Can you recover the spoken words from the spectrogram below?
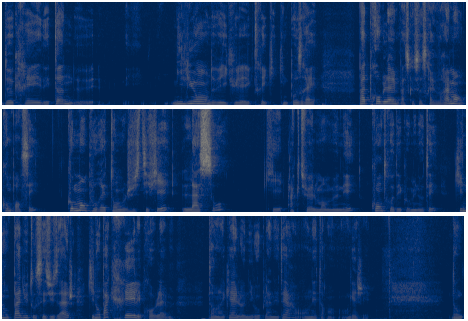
de créer des tonnes de des millions de véhicules électriques qui ne poseraient pas de problème parce que ce serait vraiment compensé, comment pourrait-on justifier l'assaut qui est actuellement mené contre des communautés qui n'ont pas du tout ces usages, qui n'ont pas créé les problèmes dans lesquels, au niveau planétaire, on est engagé. Donc,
